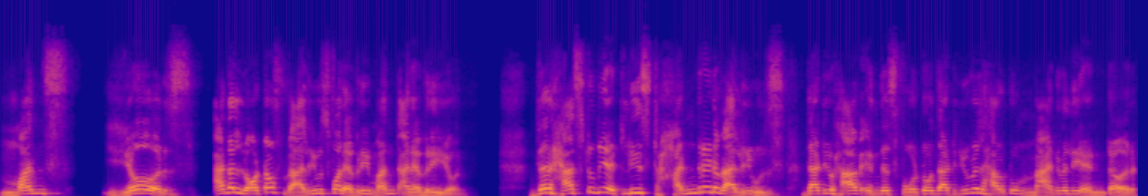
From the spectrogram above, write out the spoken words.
months, years, and a lot of values for every month and every year there has to be at least 100 values that you have in this photo that you will have to manually enter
